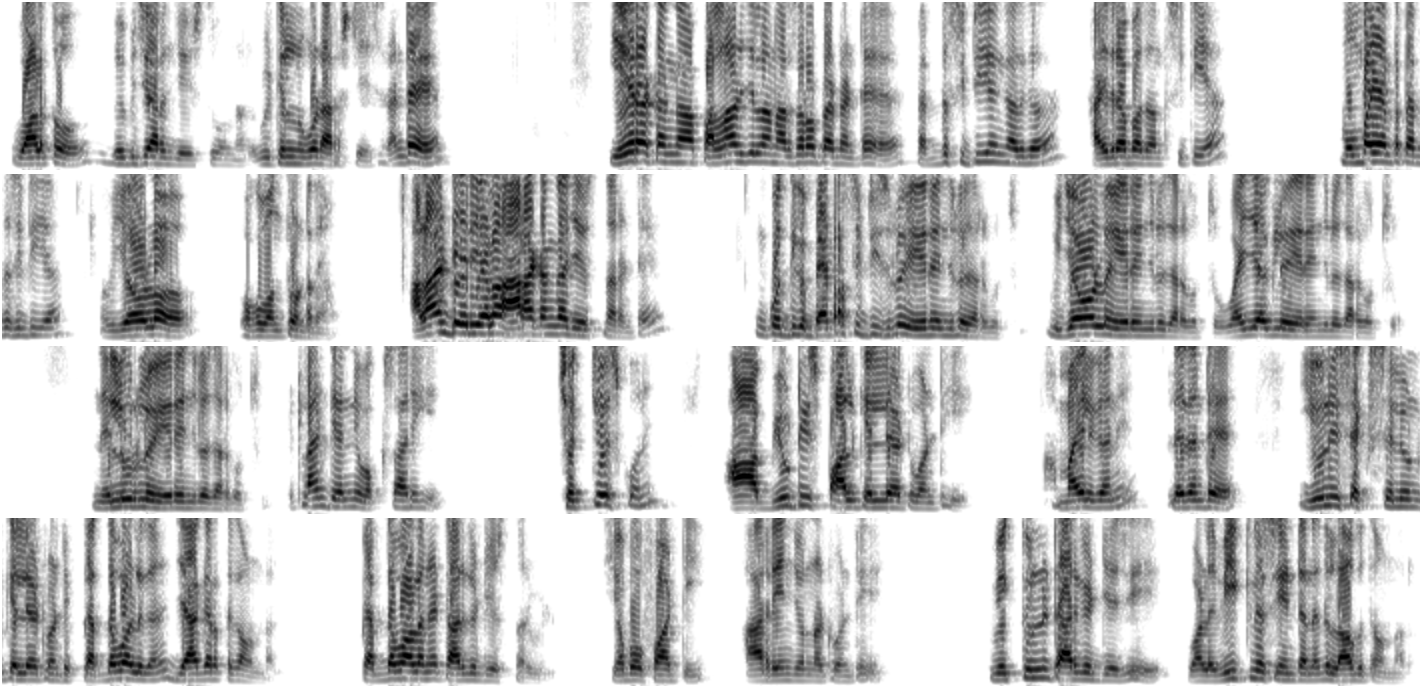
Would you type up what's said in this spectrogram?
వాళ్ళతో వ్యభిచారం చేస్తూ ఉన్నారు. వీటిల్ని కూడా అరెస్ట్ చేశారు. అంటే ఏ రకంగా పల్నాడు జిల్లా నరసరావుపేట అంటే పెద్ద సిటీ ఏం కాదు కదా? హైదరాబాద్ అంత సిటీయా? ముంబై అంత పెద్ద సిటీయా? విజయవాడలో ఒక వంతు ఉంటుందేమో. అలాంటి ఏరియాలో ఆ రకంగా చేస్తున్నారంటే ఇంకొద్దిగా బెటర్ సిటీస్లో ఏ రేంజ్లో జరగచ్చు. విజయవాడలో ఏ రేంజ్లో జరగచ్చు. వైజాగ్లో ఏ రేంజ్లో జరగచ్చు. నెల్లూరులో ఏ రేంజ్లో జరగచ్చు. ఇట్లాంటివన్నీ ఒకసారి చెక్ చేసుకొని ఆ బ్యూటీ స్పాల్కి వెళ్ళేటువంటి అమ్మాయిలు కానీ లేదంటే యూనిసెక్స్ సెలూన్కి వెళ్ళేటువంటి పెద్దవాళ్ళు కానీ జాగ్రత్తగా ఉండాలి. పెద్దవాళ్ళనే టార్గెట్ చేస్తున్నారు వీళ్ళు. అబౌవ్ ఫార్టీ ఆ రేంజ్ ఉన్నటువంటి వ్యక్తుల్ని టార్గెట్ చేసి వాళ్ళ వీక్నెస్ ఏంటనేది లాగుతూ ఉన్నారు.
